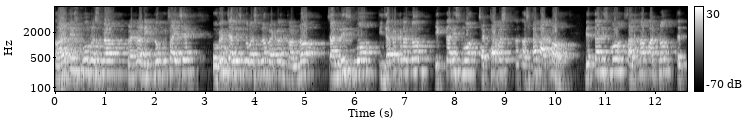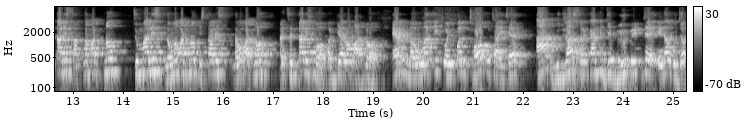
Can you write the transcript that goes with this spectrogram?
અડત્રીસમો પ્રશ્ન પ્રકરણ એકનો પૂછાય છે. ઓગણચાલીસમો પ્રશ્ન પ્રકરણ ત્રણનો, ચાલીસમો, ત્રીજા પ્રકરણનો, એકતાલીસમો, છઠ્ઠા પ્રશ્ન છઠ્ઠા પાઠનો, બેતાલીસમો, સાતમા પાઠનો, તેતાલીસ, સાતમા પાઠનો, ચુમ્માલીસ, નવમા પાઠનો, પિસ્તાલીસ, નવમા પાઠનો અને છેતાલીસમો, અગિયારમો પાઠનો. એમ નવમાંથી કોઈ પણ છ પૂછાય છે, આ ગુજરાત સરકારની જે બ્લુપ્રિન્ટ છે, એના મુજબ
